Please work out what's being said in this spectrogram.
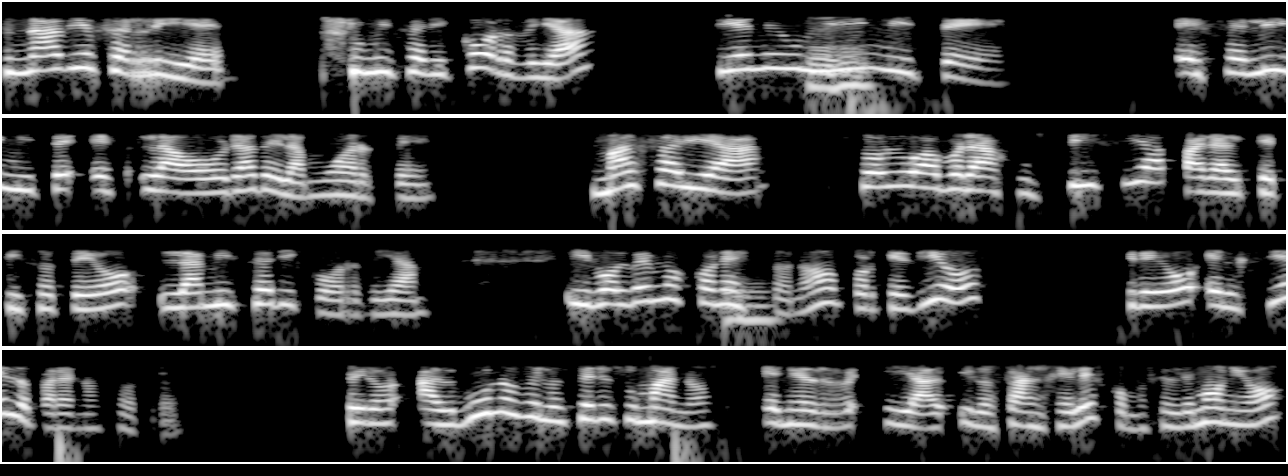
nadie se ríe. Su misericordia tiene un límite. Ese límite es la hora de la muerte. Más allá, solo habrá justicia para el que pisoteó la misericordia. Y volvemos con esto, ¿no? Porque Dios creó el cielo para nosotros. Pero algunos de los seres humanos en el, y, y los ángeles, como es el demonio,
